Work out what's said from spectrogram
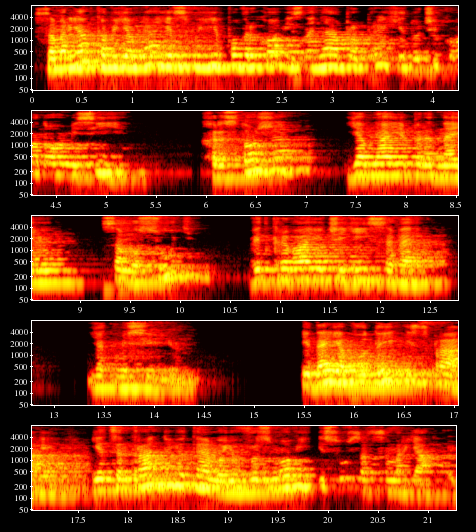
Самарянка виявляє свої поверхові знання про прихід очікуваного Месії. Христос же являє перед нею саму суть, відкриваючи їй себе як Месію. Ідея води і спраги є центральною темою в розмові Ісуса з Самарянкою.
